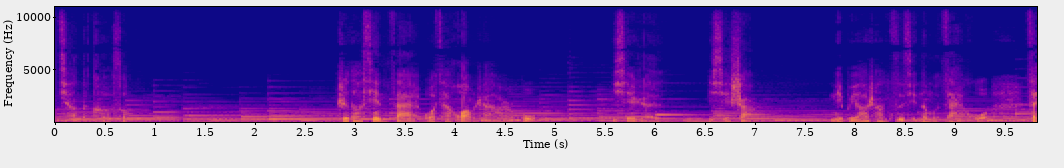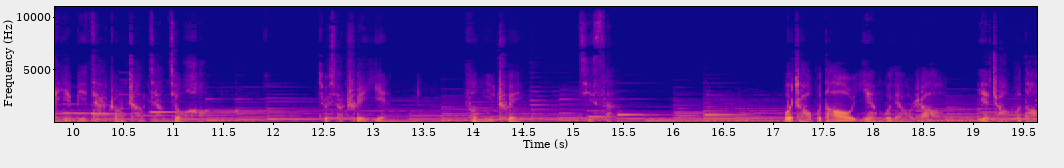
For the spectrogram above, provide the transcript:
呛得咳嗽。直到现在，我才恍然而悟，一些人，一些事儿，你不要让自己那么在乎，再也别假装逞强就好。就像炊烟，风一吹，即散。我找不到烟雾缭绕，也找不到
